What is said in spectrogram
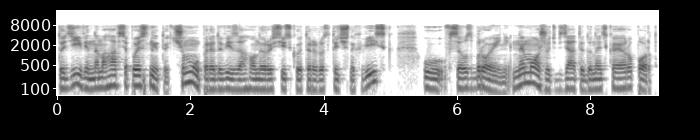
Тоді він намагався пояснити, чому передові загони російсько-терористичних військ у всеозброєнні не можуть взяти Донецький аеропорт,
